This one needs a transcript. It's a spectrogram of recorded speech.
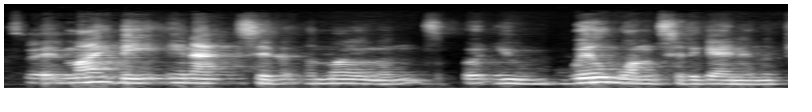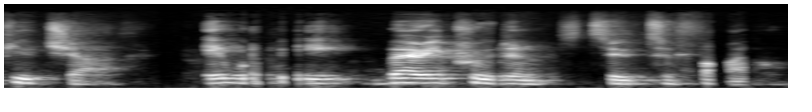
so it might be inactive at the moment, but you will want it again in the future, it would be very prudent to, to file.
